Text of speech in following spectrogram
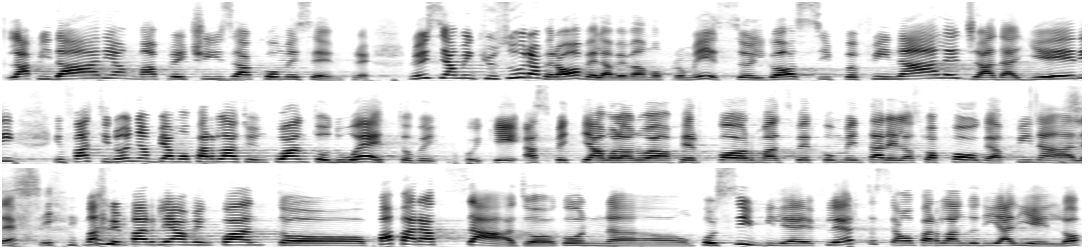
lapidaria ma precisa come sempre. Noi siamo in chiusura però ve l'avevamo promesso, il gossip finale già da ieri, infatti non ne abbiamo parlato in quanto duetto poiché aspettiamo la nuova performance per commentare la sua foga finale, sì. ma ne parliamo in quanto paparazzato con uh, un possibile flirt, stiamo parlando di Aiello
